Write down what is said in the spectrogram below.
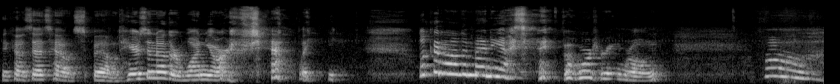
because that's how it's spelled. Here's another one yard of challis. Look at all the money I saved by ordering wrong. Oh,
